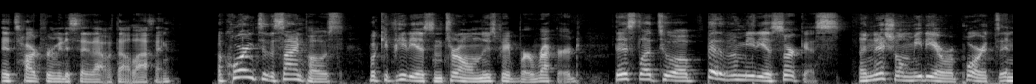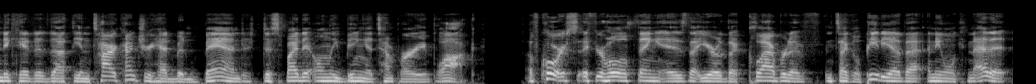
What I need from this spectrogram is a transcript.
it's hard for me to say that without laughing. According to the signpost, Wikipedia's internal newspaper record, this led to a bit of a media circus. Initial media reports indicated that the entire country had been banned despite it only being a temporary block. Of course, if your whole thing is that you're the collaborative encyclopedia that anyone can edit,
